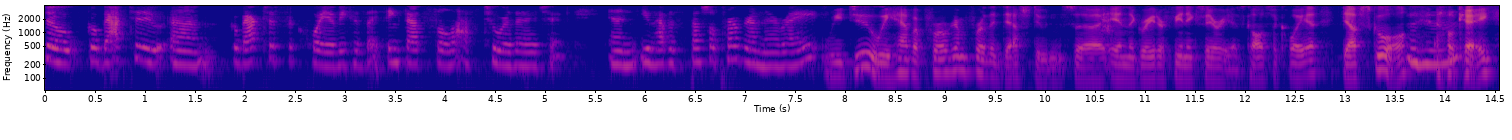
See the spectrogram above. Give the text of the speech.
So go back to um, go back to Sequoia because I think that's the last tour that I took, and you have a special program there, right? We do. We have a program for the deaf students uh, in the greater Phoenix area. It's called Sequoia Deaf School. Mhm. Okay,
